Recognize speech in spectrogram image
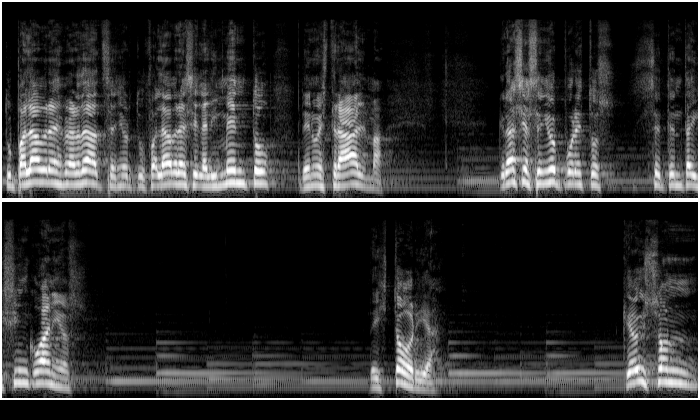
Tu palabra es verdad, Señor. Tu palabra es el alimento de nuestra alma. Gracias, Señor, por estos 75 años de historia, que hoy son,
